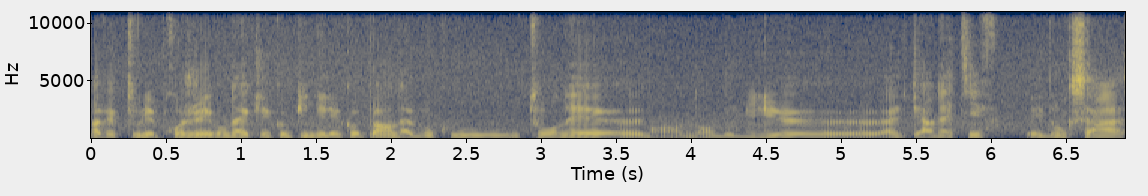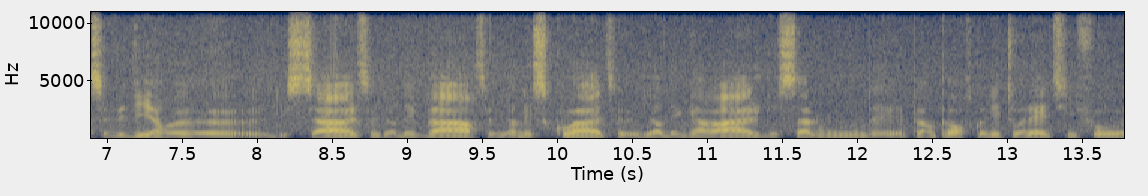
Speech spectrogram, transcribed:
Avec tous les projets qu'on a avec les copines et les copains, on a beaucoup tourné euh, dans, dans des milieux alternatifs. Et donc ça, ça veut dire euh, des salles, ça veut dire des bars, ça veut dire des squats, ça veut dire des garages, des salons, des, peu importe, quoi, des toilettes s'il faut.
